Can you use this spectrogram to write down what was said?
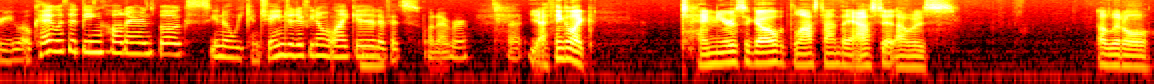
are you okay with it being called Aaron's books? You know, we can change it if you don't like it, Mhm. if it's whatever. But... Yeah, I think like ten years ago, the last time they asked it, I was a little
